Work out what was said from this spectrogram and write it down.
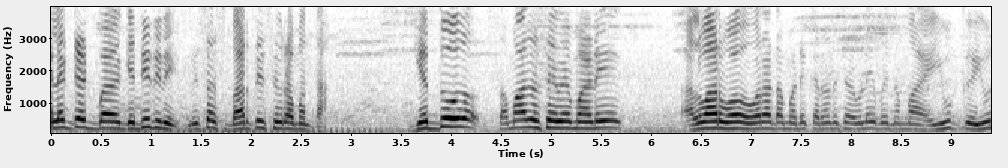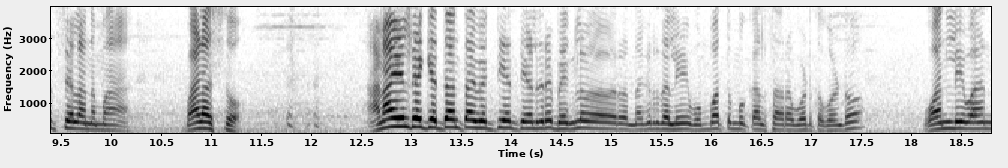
ಎಲೆಕ್ಟೆಡ್ ಬ ಗೆದ್ದಿದ್ದೀನಿ ಮಿಸಸ್ ಭಾರತಿ ಶಿವರಾಮ್ ಅಂತ. ಗೆದ್ದು ಸಮಾಜ ಸೇವೆ ಮಾಡಿ ಹಲವಾರು ಹೋರಾಟ ಮಾಡಿ ಕನ್ನಡ ಚಳವಳಿ ನಮ್ಮ ಯುಕ್ ಯೂತ್ಸ್ ಎಲ್ಲ ನಮ್ಮ ಭಾಳಷ್ಟು ಹಣ ಇಲ್ಲದೆ ಗೆದ್ದಂಥ ವ್ಯಕ್ತಿ ಅಂತ ಹೇಳಿದ್ರೆ ಬೆಂಗಳೂರು ನಗರದಲ್ಲಿ ಒಂಬತ್ತು ಮುಕ್ಕಾಲು ಸಾವಿರ ಓಟ್ ತೊಗೊಂಡು only one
